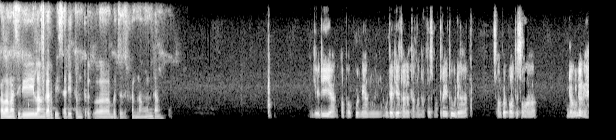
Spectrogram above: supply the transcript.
kalau masih dilanggar bisa dituntut uh, berdasarkan undang-undang. jadi yang apa pun yang udah dia tanda tangan atas materai itu udah sangkut pautnya sama undang-undang ya?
